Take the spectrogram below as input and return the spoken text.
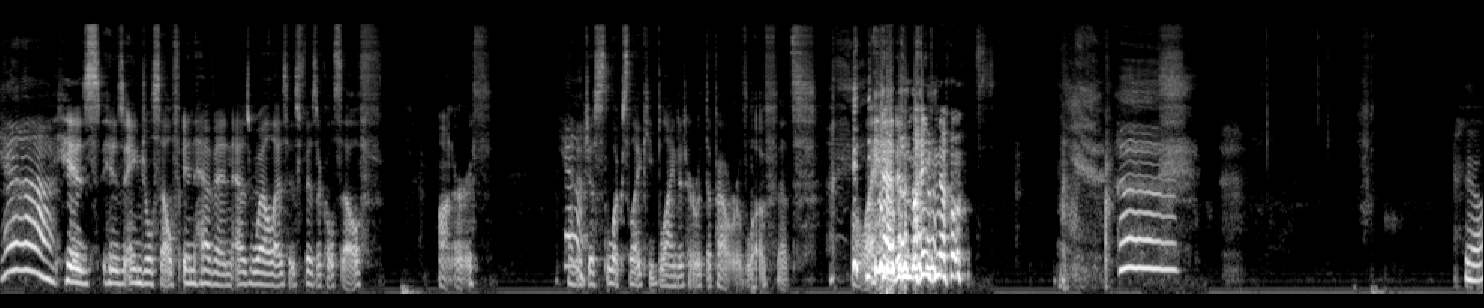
Yeah. his his angel self in heaven as well as his physical self on earth. yeah. And it just looks like he blinded her with the power of love. That's all I had in my notes. Yeah.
